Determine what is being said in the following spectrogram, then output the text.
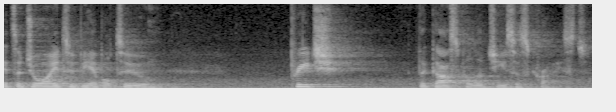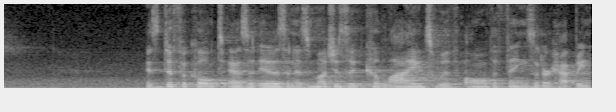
It's a joy to be able to preach the gospel of Jesus Christ. As difficult as it is, and as much as it collides with all the things that are happening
